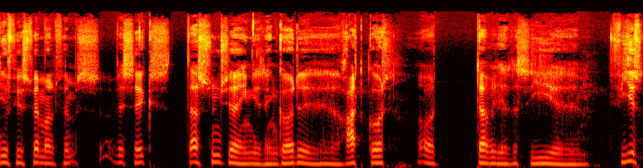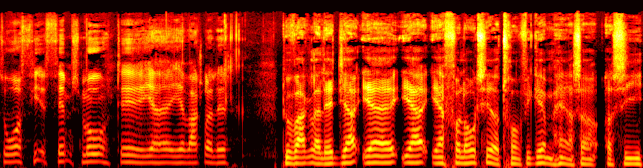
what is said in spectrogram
89,95 ved 6, der synes jeg egentlig, den gør det ret godt. Og der vil jeg da sige, øh, fire store, fire, fem små, det, jeg, jeg vakler lidt. Du vakler lidt. Jeg, jeg, jeg, jeg får lov til at trumfe igennem her så og sige,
